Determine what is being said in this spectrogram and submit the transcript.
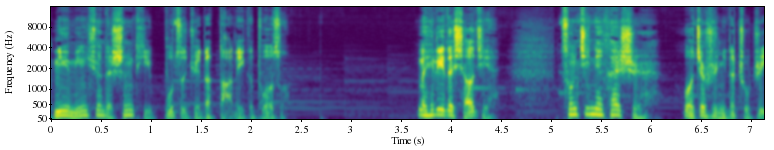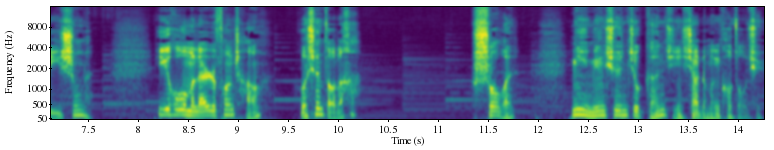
聂明轩的身体不自觉地打了一个哆嗦。美丽的小姐，从今天开始，我就是你的主治医生了。以后我们来日方长，我先走了哈。说完，聂明轩就赶紧向着门口走去。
